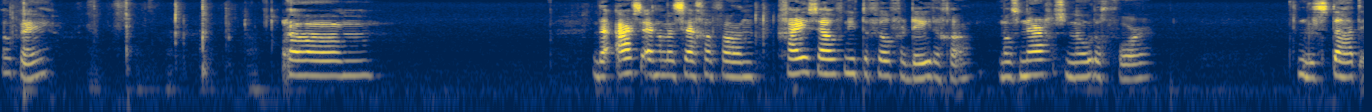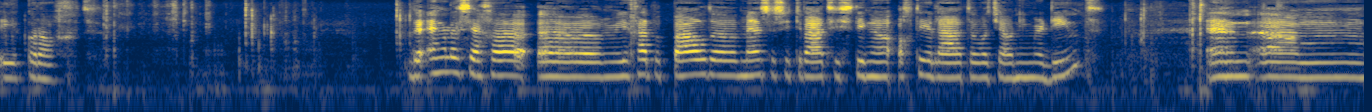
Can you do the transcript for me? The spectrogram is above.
Oké. Um, de aartsengelen zeggen van, ga jezelf niet te veel verdedigen. Is nergens nodig voor. Je staat in je kracht. De engelen zeggen, um, je gaat bepaalde mensen, situaties, dingen achter je laten wat jou niet meer dient. En um,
